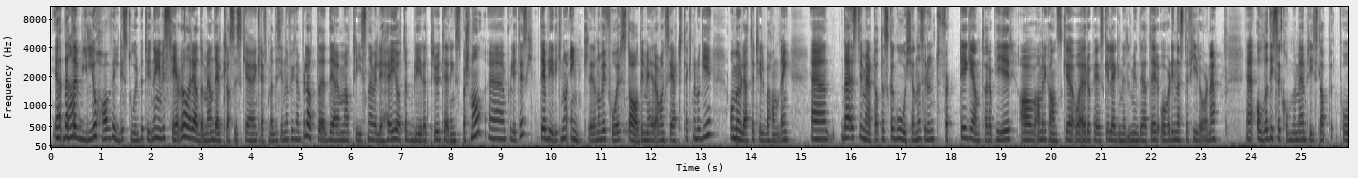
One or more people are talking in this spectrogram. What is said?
Ja, dette ja. vil jo ha veldig stor betydning. Vi ser det jo allerede med en del klassiske kreftmedisiner f.eks. At det med at prisen er veldig høy og at det blir et prioriteringsspørsmål eh, politisk, det blir ikke noe enklere når vi får stadig mer avansert teknologi og muligheter til behandling. Eh, det er estimert at det skal godkjennes rundt 40 genterapier av amerikanske og europeiske legemiddelmyndigheter over de neste fire årene. Eh, alle disse kommer med en prislapp på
